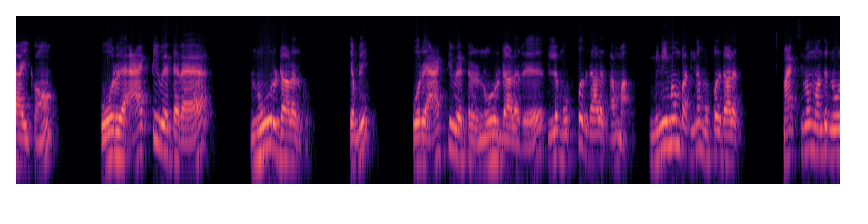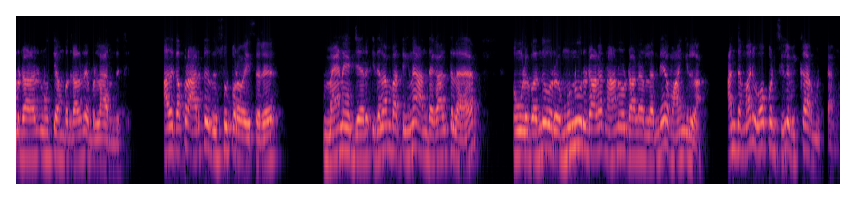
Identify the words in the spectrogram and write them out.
டாய்க்கும் ஒரு ஆக்டிவேட்டரை நூறு டாலருக்கும் எப்படி? ஒரு ஆக்டிவேட்டர் நூறு டாலரு இல்லை முப்பது டாலர் ஆமாம் மினிமம் பார்த்தீங்கன்னா முப்பது டாலர் மேக்சிமம் வந்து நூறு டாலர் நூற்றி ஐம்பது டாலர் இப்படிலாம் இருந்துச்சு. அதுக்கப்புறம் அடுத்தது சூப்பர்வைசரு மேனேஜர் இதெல்லாம் பார்த்தீங்கன்னா அந்த காலத்துல உங்களுக்கு வந்து ஒரு முந்நூறு டாலர் நானூறு டாலர்ல இருந்தே வாங்கிடலாம். அந்த மாதிரி ஓப்பன் சீல விற்க ஆரம்பிச்சிட்டாங்க.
